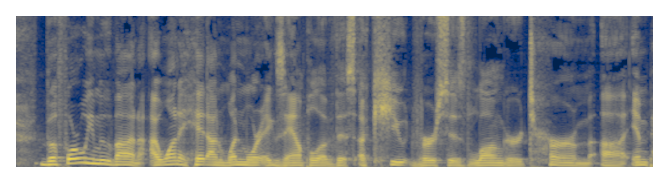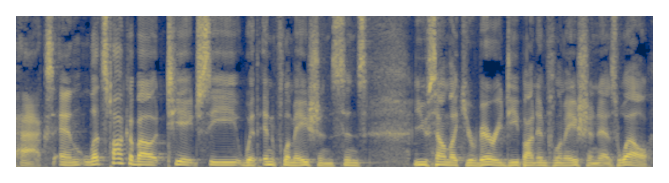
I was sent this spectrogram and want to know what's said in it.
Before we move on, I want to hit on one more example of this acute versus longer term uh, impacts. And let's talk about THC with inflammation, since you sound like you're very deep on inflammation as well.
